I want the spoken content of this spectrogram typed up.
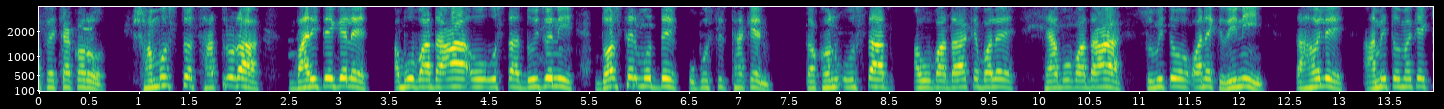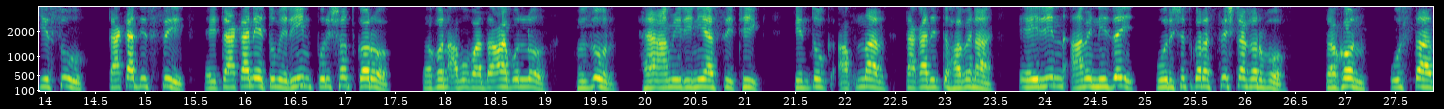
অপেক্ষা করো। সমস্ত ছাত্ররা বাড়িতে গেলে আবু বাদা ও উস্তাদ দুইজনই দর্শের মধ্যে উপস্থিত থাকেন। তখন উস্তাদ আবু বাদাকে বলে, হে আবু বাদা তুমি তো অনেক ঋণী। তাহলে আমি তোমাকে কিছু টাকা দিচ্ছি। এই টাকা নিয়ে তুমি ঋণ পরিশোধ করো। তখন আবু বাদা বলল, হুজুর হ্যাঁ আমি ঋণী আছি, ঠিক, কিন্তু আপনার টাকা দিতে হবে না, এই ঋণ আমি নিজেই পরিশোধ করার চেষ্টা করব। তখন উস্তাদ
